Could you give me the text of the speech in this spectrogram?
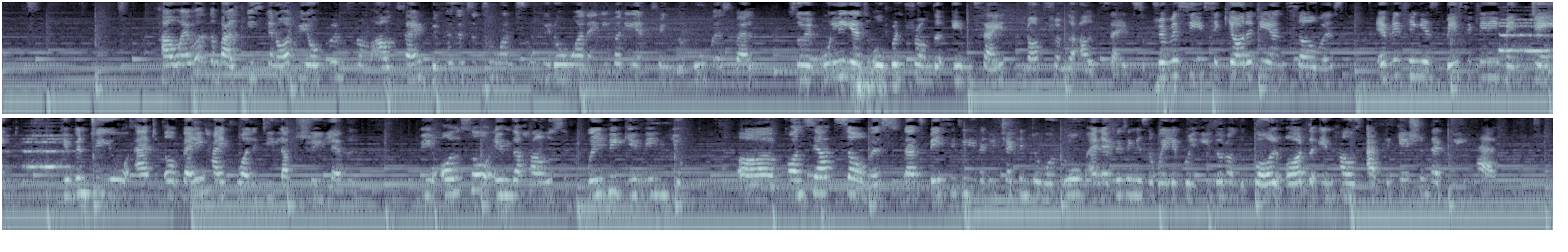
However, the balconies cannot be opened from outside because it's a through and through. We don't want anybody entering the room as well. So it only gets opened from the inside, not from the outside. So privacy, security and service, everything is basically maintained, given to you at a very high quality luxury level. We also in the house will be giving you a concierge service. That's basically that you check into a room and everything is available either on the call or the in-house application that we have.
